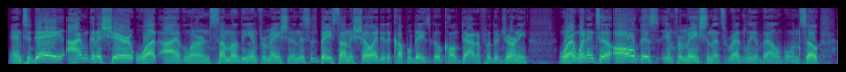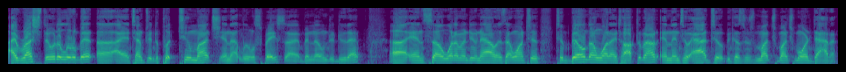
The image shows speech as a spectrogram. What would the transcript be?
And today I'm going to share what I've learned, some of the information. And this is based on a show I did a couple days ago called Data for the Journey where I went into all this information that's readily available. And so I rushed through it a little bit. Uh, I attempted to put too much in that little space. I've been known to do that. Uh, and so what I'm going to do now is I want to, to build on what I talked about and then to add to it because there's much, much more data.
